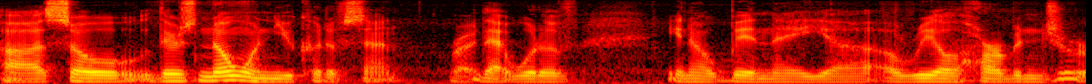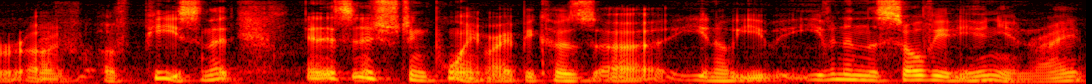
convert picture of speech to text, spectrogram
Uh, so there's no one you could have sent Mm-hmm. Right. that would have, you know, been a uh, a real harbinger of, of peace. And that and it's an interesting point, right? Because uh, you know, e- even in the Soviet Union, right?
